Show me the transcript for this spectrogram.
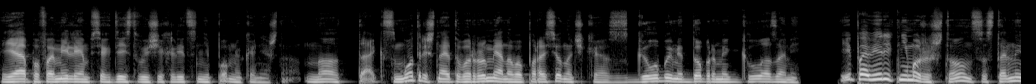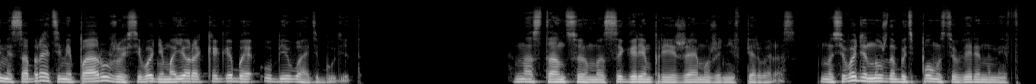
Я по фамилиям всех действующих лиц не помню, конечно, но так смотришь на этого румяного поросеночка с голубыми добрыми глазами и поверить не можешь, что он с остальными собратьями по оружию сегодня майора КГБ убивать будет. На станцию мы с Игорем приезжаем уже не в первый раз. Но сегодня нужно быть полностью уверенными в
